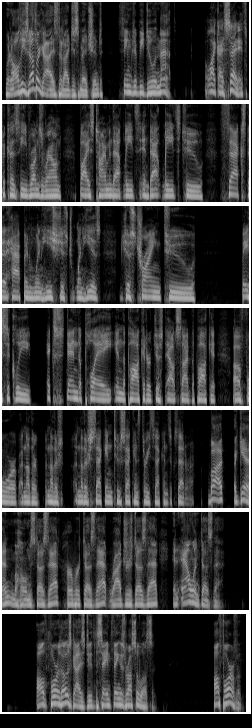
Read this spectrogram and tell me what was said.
When all these other guys that I just mentioned seem to be doing that. like I said, it's because he runs around, buys time, and that leads and that leads to sacks that happen when he's just when he is just trying to basically extend a play in the pocket or just outside the pocket uh, for another another another second, two seconds, three seconds, etc. But again, Mahomes does that, Herbert does that, Rodgers does that, and Allen does that. All four of those guys do the same thing as Russell Wilson. All four of them.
